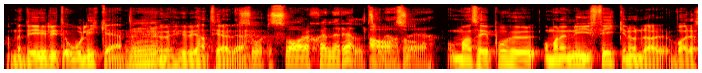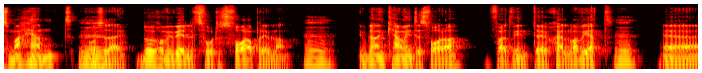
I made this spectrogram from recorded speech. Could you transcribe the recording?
Ja, men det är ju lite olika egentligen hur, hur vi hanterar det. Svårt att svara generellt skulle Ja, jag alltså, säga. om man säger på hur, om man är nyfiken och undrar vad det är som har hänt och sådär, då har vi väldigt svårt att svara på det ibland. Ibland kan vi inte svara för att vi inte själva vet. Eh,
